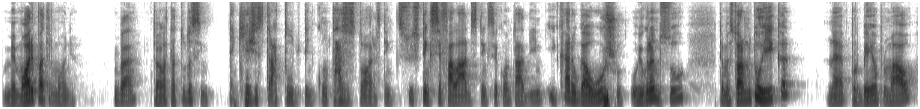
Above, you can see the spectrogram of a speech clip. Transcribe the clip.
memória e patrimônio. Bah. Então ela tá tudo assim, tem que registrar tudo, tem que contar as histórias, tem que, isso, tem que ser falado, isso tem que ser contado. E, e, cara, o gaúcho, o Rio Grande do Sul, tem uma história muito rica, né, por bem ou por mal.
